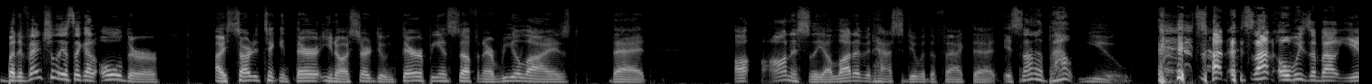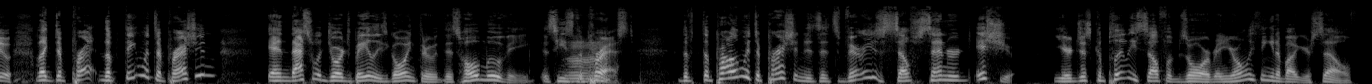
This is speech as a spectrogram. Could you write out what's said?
But eventually, as I got older, I started taking therapy. You know, I started doing therapy and stuff, and I realized that uh, honestly, a lot of it has to do with the fact that it's not about you. it's not. It's not always about you. Like depre- The thing with depression, and that's what George Bailey's going through. This whole movie is he's depressed. The the problem with depression is it's very self centered issue. You're just completely self absorbed, and you're only thinking about yourself.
